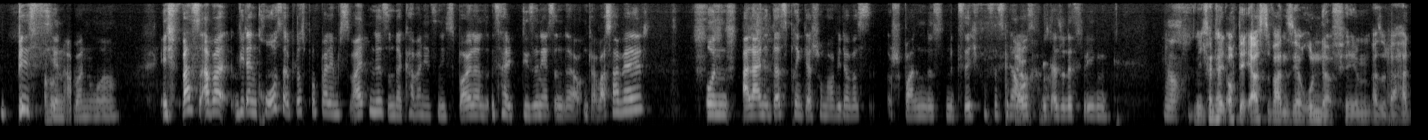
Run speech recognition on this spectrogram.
Ein bisschen aber, nur. Ich, was aber wieder ein großer Pluspunkt bei dem zweiten ist, und da kann man jetzt nicht spoilern, ist halt, die sind jetzt in der Unterwasserwelt. Und alleine das bringt ja schon mal wieder was Spannendes mit sich, was das wieder Ja. auskriegt. Also deswegen, ja. ich fand halt auch, der erste war ein sehr runder Film. Also da hat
